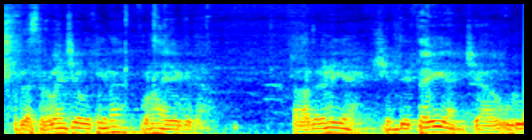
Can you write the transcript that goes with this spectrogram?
आपल्या सर्वांच्या वतीनं पुन्हा एकदा आदरणीय शिंदेताई यांच्या उर्वरित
